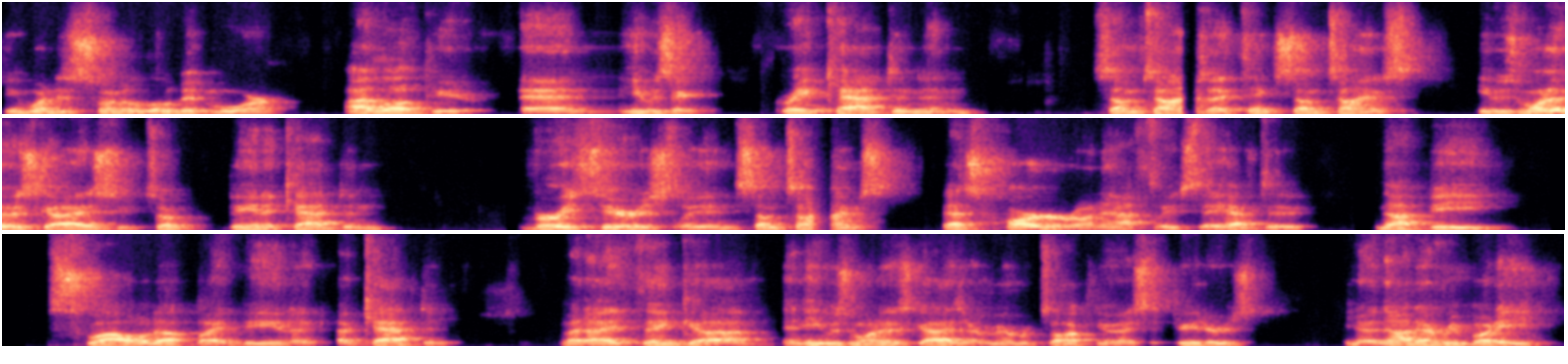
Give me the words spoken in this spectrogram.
he wanted to swim a little bit more i love peter and he was a great captain and sometimes i think sometimes he was one of those guys who took being a captain very seriously. And sometimes that's harder on athletes. They have to not be swallowed up by being a, a captain. But I think, uh, and he was one of those guys. I remember talking to him. I said, Peters, you know, not everybody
